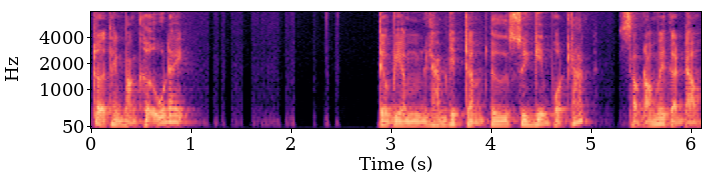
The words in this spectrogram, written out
trở thành bằng hữu đây. Tiểu viêm làm như trầm tư suy nghĩ một lát, sau đó mới gật đầu.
